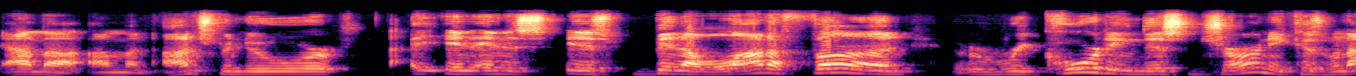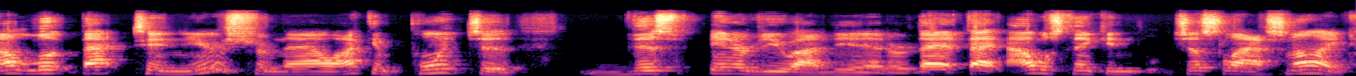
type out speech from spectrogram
am a, I'm an entrepreneur, and, and it's, it's been a lot of fun recording this journey because when I look back 10 years from now, I can point to this interview I did or that. In fact, I was thinking just last night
